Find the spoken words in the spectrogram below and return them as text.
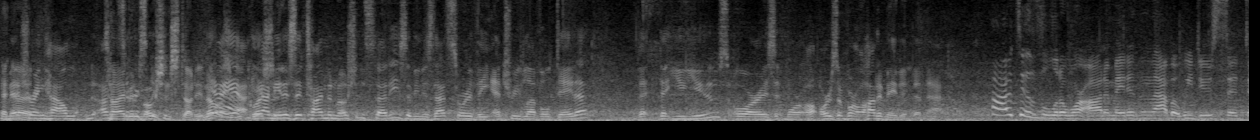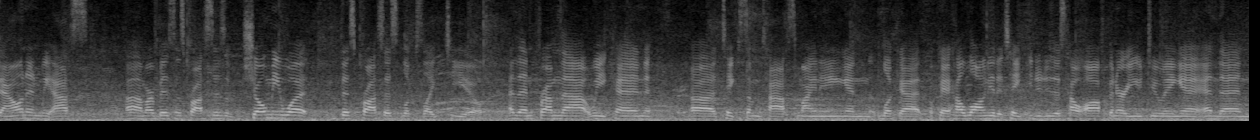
measuring how I mean, time and motion study. No, yeah, yeah, yeah. I mean, is it time and motion studies? I mean, is that sort of the entry level data that, that you use, or is it more, or is it more automated than that? I would say it's a little more automated than that, but we do sit down and we ask um, our business process, show me what this process looks like to you. And then from that we can uh, take some task mining and look at, okay, how long did it take you to do this? How often are you doing it? And then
